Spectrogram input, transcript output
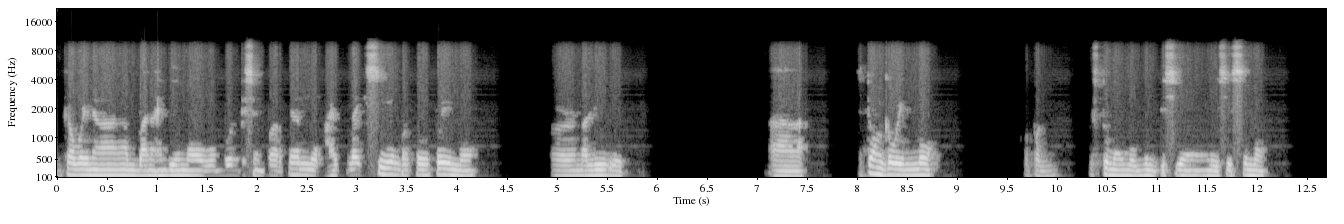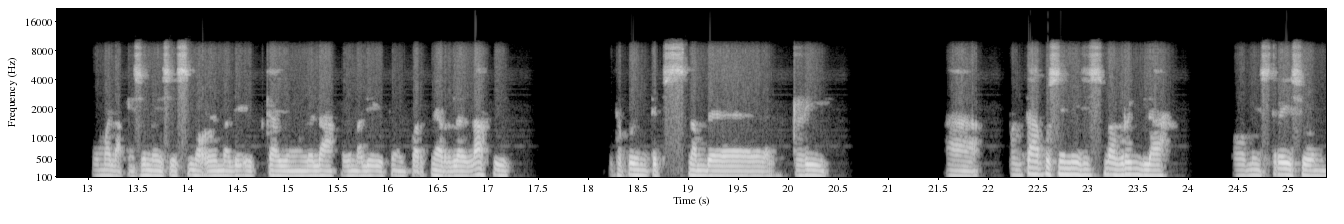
ikaw ay nangangamba na hindi mo bubuntis yung partner mo kahit maiksi yung patutoy mo or maliit. Ah, ito ang gawin mo kapag gusto mong mabuntis yung misis mo. Kung malaki si misis mo or maliit ka yung lalaki, maliit yung partner lalaki, ito po yung tips number 3. Ah, pagtapos ni Mrs. magregla o menstruation,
